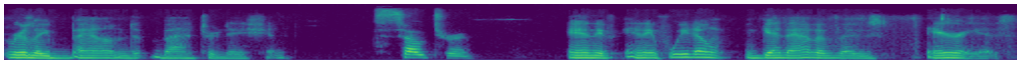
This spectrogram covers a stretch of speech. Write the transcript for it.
really bound by tradition. So true. And if and if we don't get out of those areas,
